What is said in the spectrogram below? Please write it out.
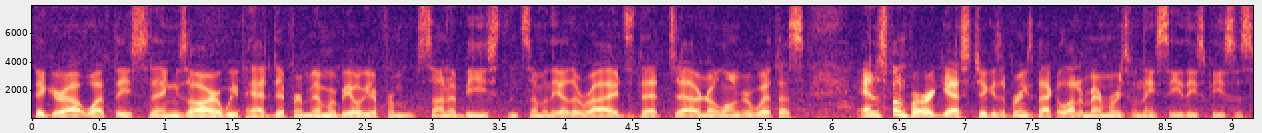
figure out what these things are. We've had different memorabilia from Son of Beast and some of the other rides that uh, are no longer with us. And it's fun for our guests, too, because it brings back a lot of memories when they see these pieces.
